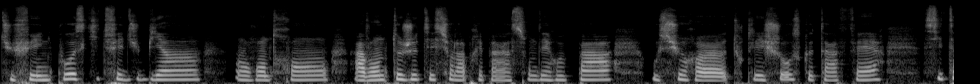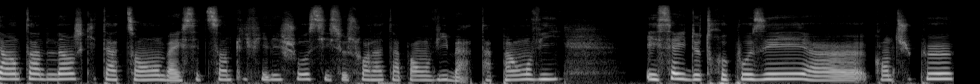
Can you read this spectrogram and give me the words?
tu fais une pause qui te fait du bien en rentrant, avant de te jeter sur la préparation des repas ou sur euh, toutes les choses que tu as à faire. Si tu as un teint de linge qui t'attend, bah, essaie de simplifier les choses. Si ce soir-là, t'as pas envie, bah t'as pas envie. Essaye de te reposer euh, quand tu peux.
